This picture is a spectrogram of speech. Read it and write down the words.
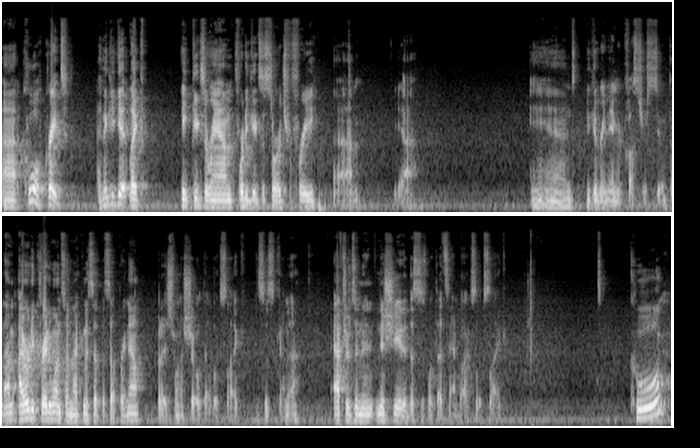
Uh, cool, great. I think you get like 8 gigs of RAM, 40 gigs of storage for free. Um, yeah. And you can rename your clusters too. But I'm, I already created one, so I'm not going to set this up right now. But I just want to show what that looks like. This is kind of, after it's initiated, this is what that sandbox looks like. Cool.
